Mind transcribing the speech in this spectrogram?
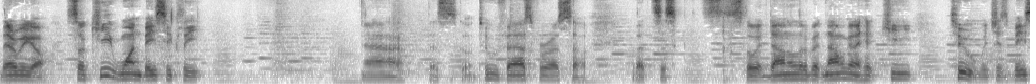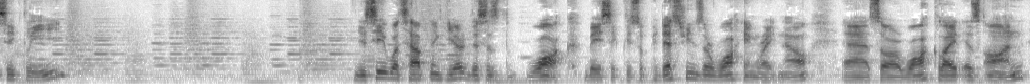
There we go. So key one basically, uh, this is going too fast for us. So let's just slow it down a little bit. Now I'm going to hit key 2, which is basically... You see what's happening here? This is the walk, basically. So pedestrians are walking right now. Uh, so our walk light is on.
